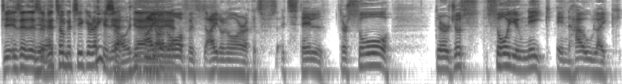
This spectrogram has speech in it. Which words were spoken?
D- Is it, is it Yeah, a I bit tongue in cheek? You think reckon? so. Yeah. I think yeah, I don't yeah. know if it's. I don't know, Eric. It's it's still they're so they're just so unique in how like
